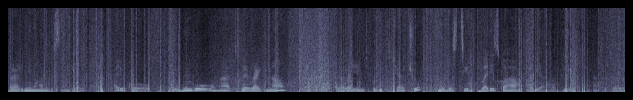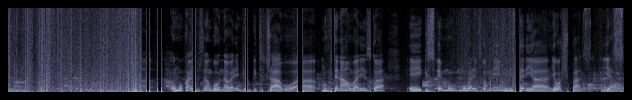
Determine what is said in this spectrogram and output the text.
korali nyine nko mu rusengero. Ariko ubu ngubu nkatwe right now natwe turi abaririmbyi ku giti cyacu nubwo still tubarizwa ha- hariya mbabwiye natwe turabaririmba nk'uko bivuze ngo ni abaririmbyi ku giti cyabo ah, mufite n'aho mubarizwa eh, eh, mubarizwa muri minisiteri ya washipazi yesi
